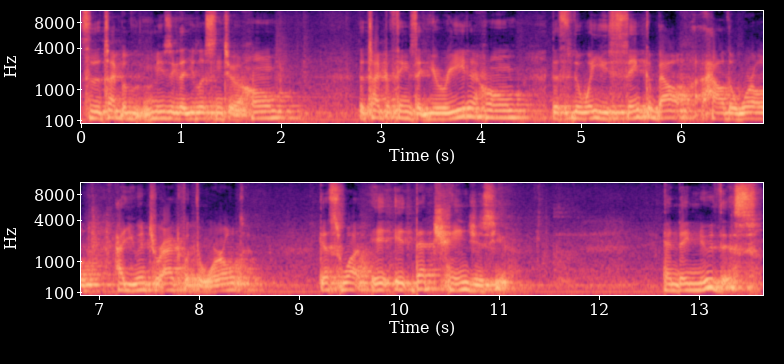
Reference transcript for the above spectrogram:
So, the type of music that you listen to at home, the type of things that you read at home, the, the way you think about how the world, how you interact with the world, guess what? It, it, that changes you. And they knew this.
